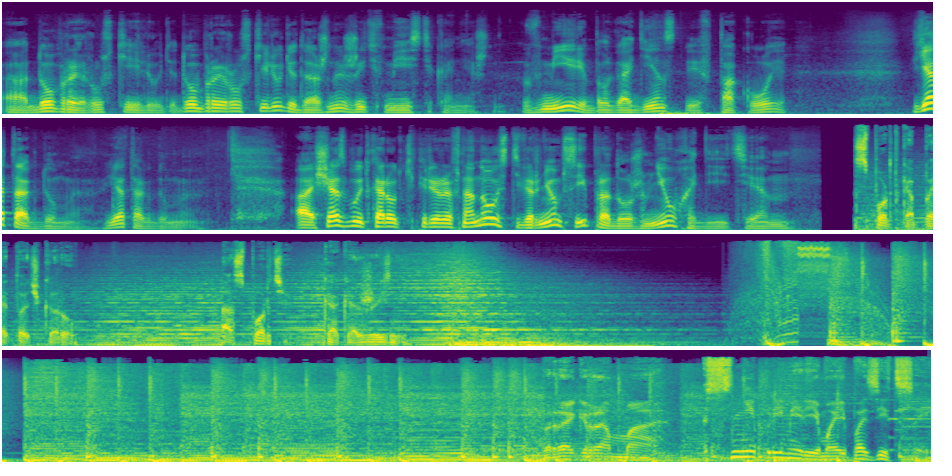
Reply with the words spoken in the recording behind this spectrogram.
э, добрые русские люди. Добрые русские люди должны жить вместе, конечно. В мире, благоденствии, в покое. Я так думаю, я так думаю. А сейчас будет короткий перерыв на новости. Вернемся и продолжим. Не уходите. Спорткп.ру О спорте, как о жизни. Программа с непримиримой позицией.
